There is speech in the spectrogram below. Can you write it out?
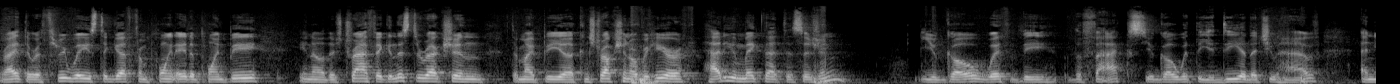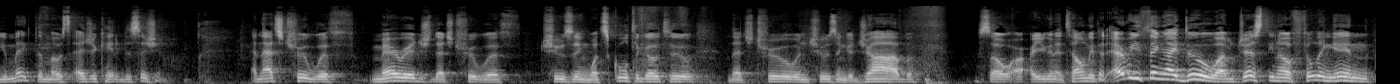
right, there are three ways to get from point A to point B. you know, there's traffic in this direction, there might be a construction over here. How do you make that decision? You go with the, the facts, you go with the idea that you have, and you make the most educated decision. And that's true with marriage, that's true with choosing what school to go to, that's true in choosing a job. So are, are you going to tell me that everything I do, I'm just, you know, filling in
